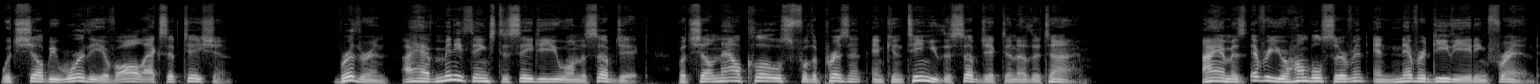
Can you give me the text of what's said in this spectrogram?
which shall be worthy of all acceptation. Brethren, I have many things to say to you on the subject, but shall now close for the present and continue the subject another time. I am as ever your humble servant and never deviating friend.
